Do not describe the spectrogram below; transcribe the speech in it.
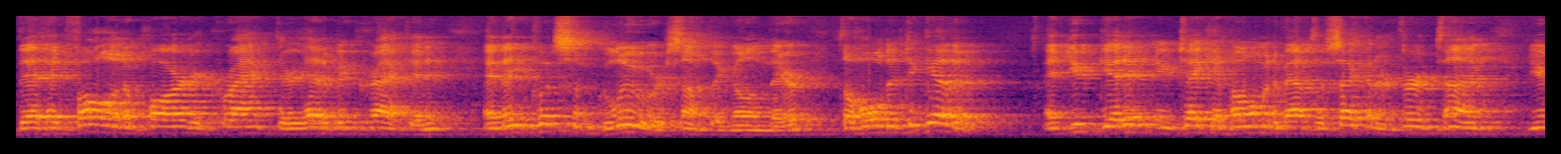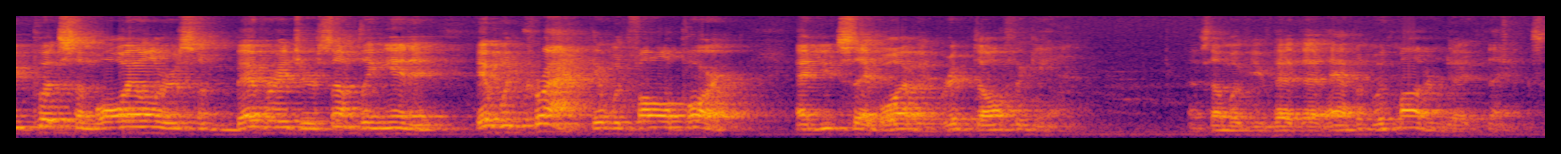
that had fallen apart or cracked or had a big crack in it, and they'd put some glue or something on there to hold it together. And you'd get it and you'd take it home, and about the second or third time, you'd put some oil or some beverage or something in it. It would crack, it would fall apart. And you'd say, Boy, I've been ripped off again. And some of you have had that happen with modern day things.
